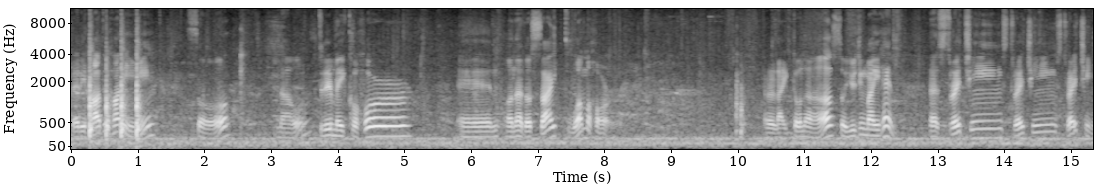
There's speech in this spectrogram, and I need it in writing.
very hard honey. So now drill make a hole and another side one more hole like donuts so using my hand uh, stretching stretching stretching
